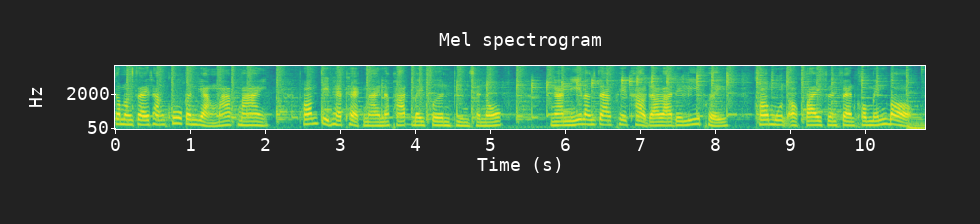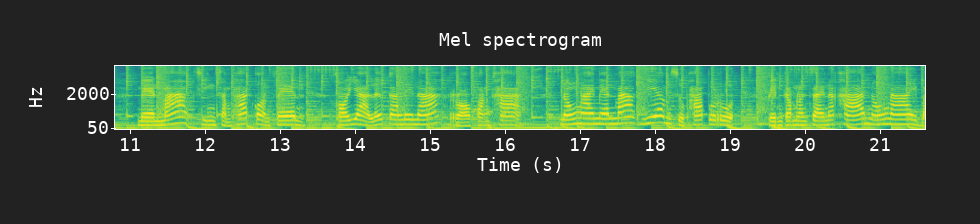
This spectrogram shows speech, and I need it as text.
กำลังใจทั้งคู่กันอย่างมากมาย พร้อมติดแฮชแท็กนายนภัสใบเฟิร์นพิมชนก งานนี้หลังจากเพจข่าวดาราเดลี่เผย ข้อมูลออกไปแฟนๆคอมเมนต์บอกแมนมากชิงสัมภาษณ์ก่อนแฟน ขออย่าเลิกกันเลยนะ รอฟังค่ะ น้องนายแมนมากเยี่ยมสุภาพบุรุษ เป็นกำลังใจนะคะ น้องนายใบ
